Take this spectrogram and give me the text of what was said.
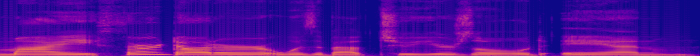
my third daughter was about two years old, and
